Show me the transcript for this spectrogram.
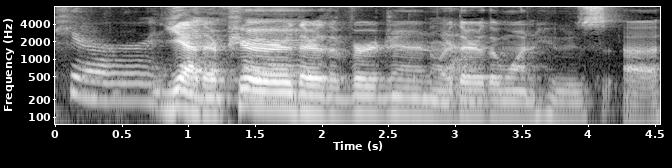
Pure. Yeah they're pure they're the virgin or Yeah. they're the one who's uh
